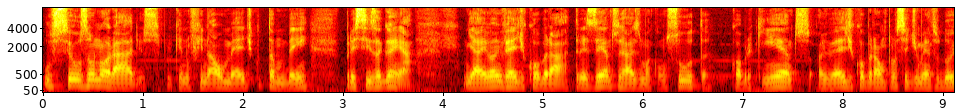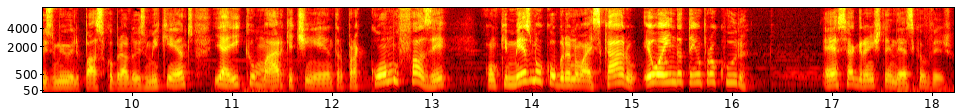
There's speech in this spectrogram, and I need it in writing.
os seus honorários, porque no final o médico também precisa ganhar. E aí, ao invés de cobrar 300 reais uma consulta, cobra 500. Ao invés de cobrar um procedimento 2 mil, ele passa a cobrar 2.500. E aí que o marketing entra para como fazer com que mesmo eu cobrando mais caro, eu ainda tenho procura. Essa é a grande tendência que eu vejo.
